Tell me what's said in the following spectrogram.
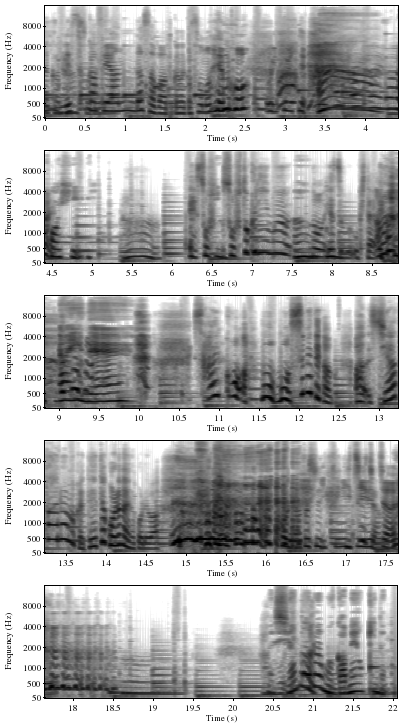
なんかいいネスカフェアンダサバーとかなんかその辺も置いといて。はいはいはい。コーヒー。うん。えソうん。フソフトクリームのやつ置きたい、あ、いいね。最高。あもうもうすべてがあシアタールームから出てこれないのこれは。これ私一日入れちゃうシアタールーム画面大きいんだっけ？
